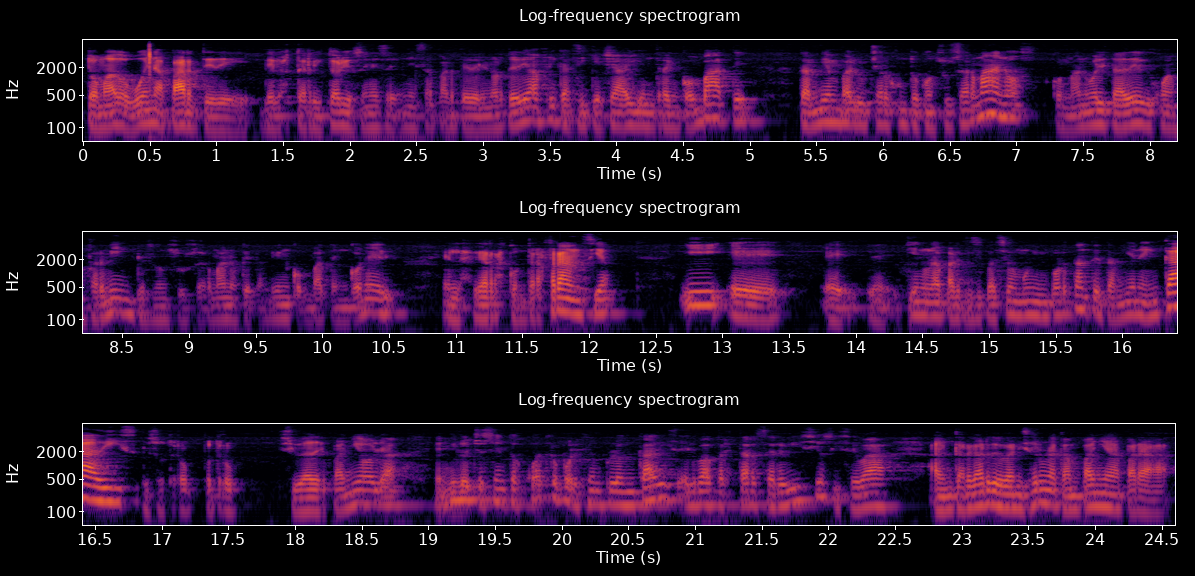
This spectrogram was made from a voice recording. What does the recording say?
tomado buena parte de, los territorios en, esa parte del norte de África, así que ya ahí entra en combate. También va a luchar junto con sus hermanos, con Manuel Tadeo y Juan Fermín, que son sus hermanos que también combaten con él en las guerras contra Francia. Y eh, eh, tiene una participación muy importante también en Cádiz, que es otra ciudad española. En 1804, por ejemplo, en Cádiz, él va a prestar servicios y se va a encargar de organizar una campaña para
